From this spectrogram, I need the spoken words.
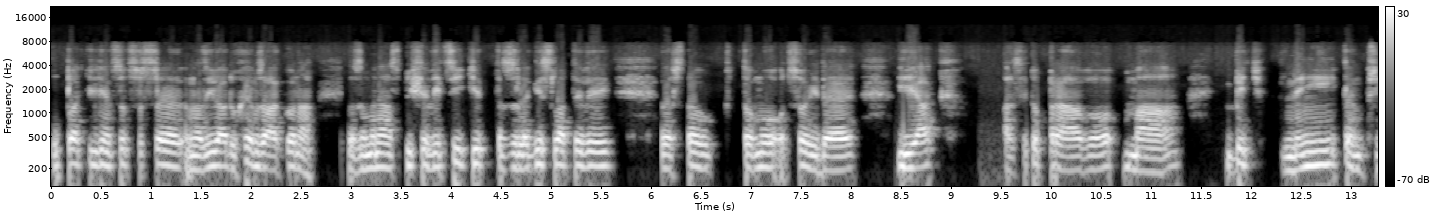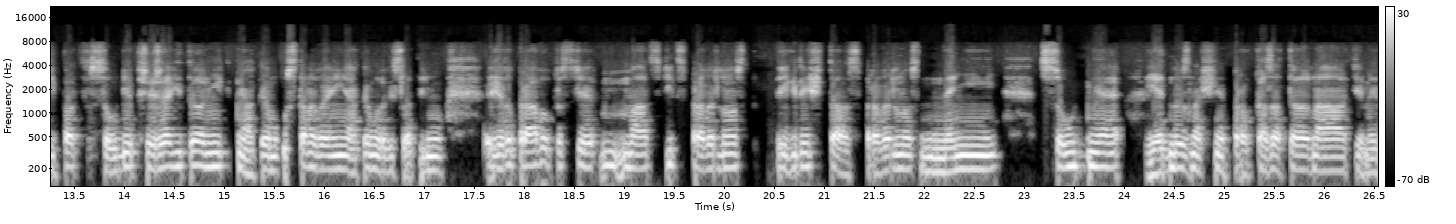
uplatnit něco, co se nazývá duchem zákona. To znamená spíše vycítit z legislativy ve vztahu k tomu, o co jde, jak asi to právo má, byť není ten případ soudně přiřaditelný k nějakému ustanovení, nějakému legislativnímu, že to právo prostě má ctít spravedlnost i když ta spravedlnost není soudně jednoznačně prokazatelná těmi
